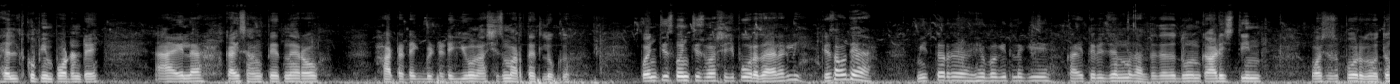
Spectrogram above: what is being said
हेल्थ खूप इम्पॉर्टंट आहे. आईला काही सांगता येत नाही राव. हार्ट अटॅक बिट अटॅक येऊन अशीच मारतायत लोक. पंचवीस पंचवीस वर्षाची पोरं जायला लागली. ते जाऊ द्या. मी तर हे बघितलं की काहीतरी जन्म झाला होता, त्याचं दोन का अडीच तीन वर्षाचं पोरगं होतं.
